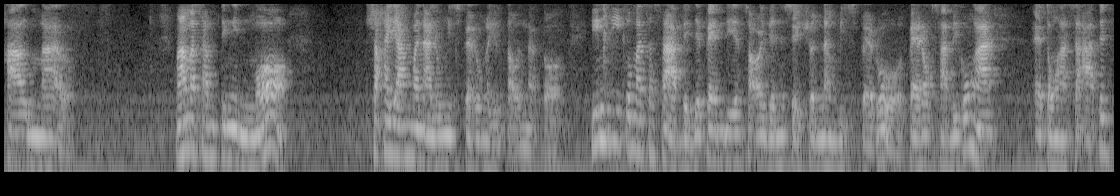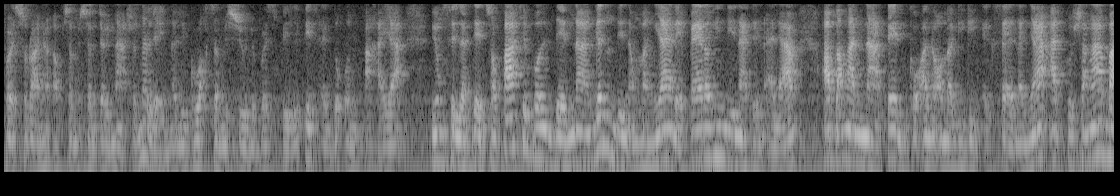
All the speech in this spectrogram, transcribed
Calmal. Mama, somethingin mo. Siya kaya ang manalong Miss Peru ngayong taon na to. Hindi ko masasabi, depende yan sa organization ng Miss Peru. Pero sabi ko nga, eto nga sa atin, first runner-up sa Miss International eh, naligwak sa Miss Universe Philippines, eh doon pa kaya yung sila din. So possible din na ganun din ang mangyari, pero hindi natin alam. Abangan natin kung ano ang magiging eksena niya at kung siya nga ba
